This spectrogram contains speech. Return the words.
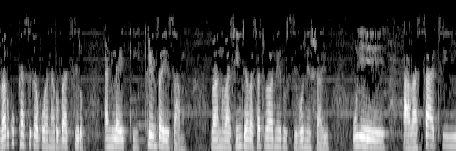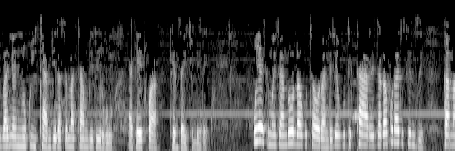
vari kukasika kuwana rubatsiro unlike kenza yezamu vanhu vazhinji havasati vava neruzivo nezvayo uye havasati vanyanyo kuitambira sematambirirwo akaitwa kenza yechibereko uye chimwe chandoda kutaura ndechekuti kare takakura tichinzi kana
